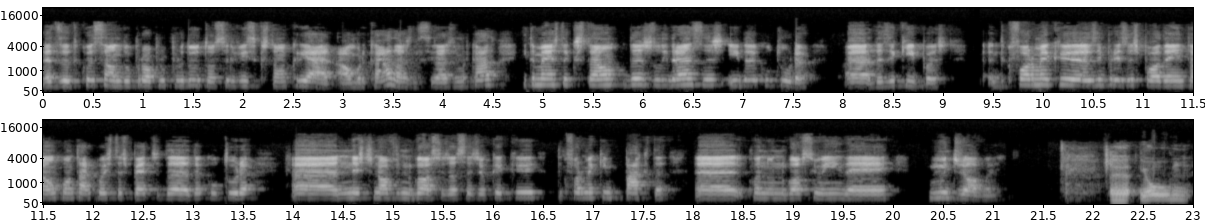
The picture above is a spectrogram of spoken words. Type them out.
a desadequação do próprio produto ou serviço que estão a criar ao mercado, às necessidades do mercado, e também esta questão das lideranças e da cultura uh, das equipas. de que forma é que as empresas podem então contar com este aspecto da, da cultura uh, nestes novos negócios? Ou seja, o que é que, de que forma é que impacta uh, quando o negócio ainda é muito jovem? Uh, eu,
